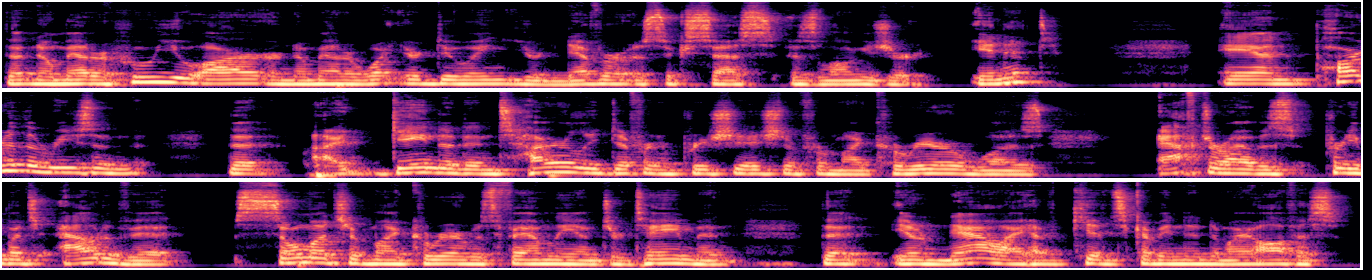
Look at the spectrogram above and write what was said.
that no matter who you are or no matter what you're doing, you're never a success as long as you're in it and part of the reason that I gained an entirely different appreciation for my career was after I was pretty much out of it, so much of my career was family entertainment that, you know, now I have kids coming into my office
